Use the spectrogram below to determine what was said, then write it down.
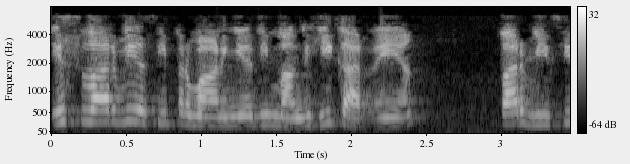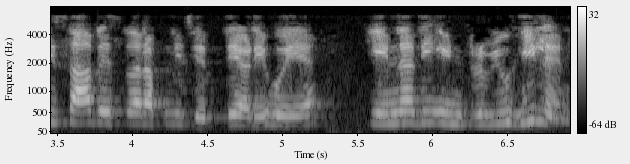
ਇਸ ਵਾਰ ਵੀ ਅਸੀਂ ਪ੍ਰਵਾਨਗੀਆਂ ਦੀ ਮੰਗ ਹੀ ਕਰ ਰਹੇ ਹਾਂ। ਪਰ ਵੀਸੀ ਸਾਹਿਬ ਇਸ ਵਾਰ ਆਪਣੀ ਜਿੱਦ ਤੇ ਅੜੇ ਹੋਏ ਆ ਕਿ ਇਹਨਾਂ ਦੀ ਇੰਟਰਵਿਊ ਹੀ ਲੈਣੀ।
